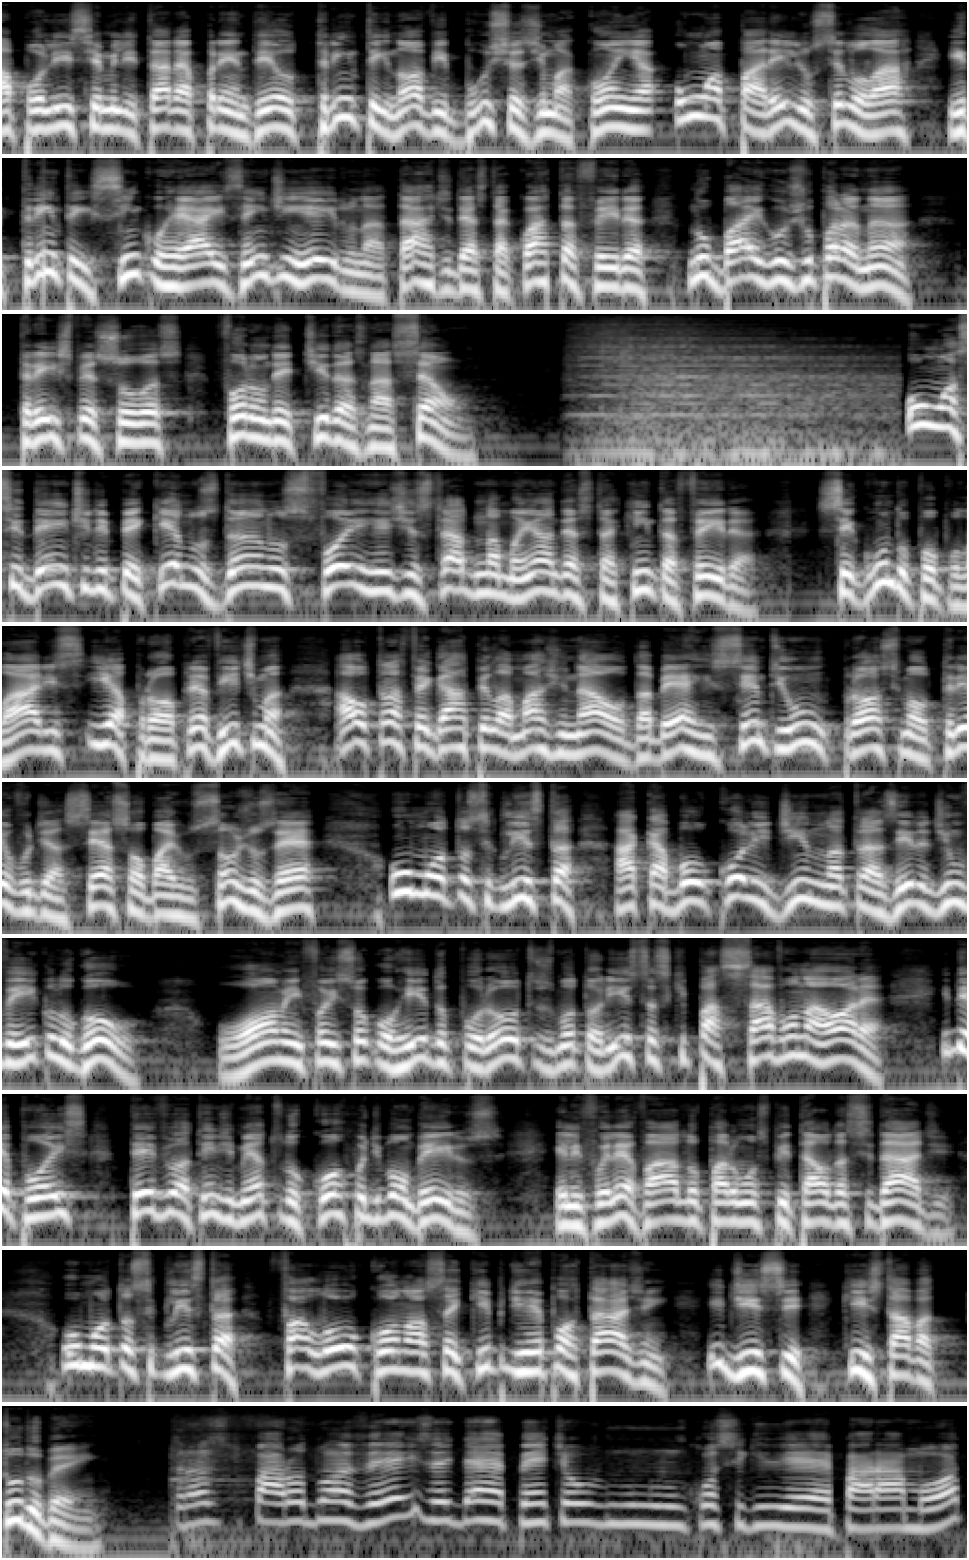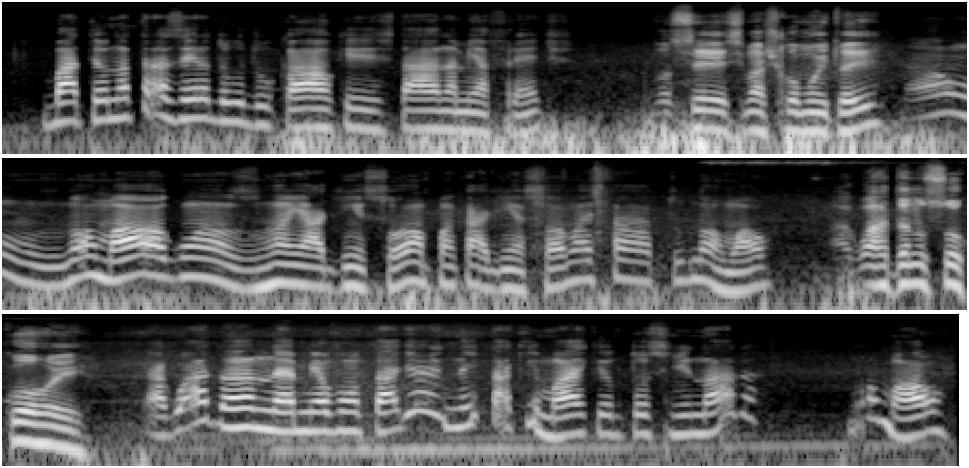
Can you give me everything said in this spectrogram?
A Polícia Militar apreendeu 39 buchas de maconha, um aparelho celular e 35 reais em dinheiro na tarde desta quarta-feira no bairro Juparanã. Três pessoas foram detidas na ação. Um acidente de pequenos danos foi registrado na manhã desta quinta-feira. Segundo populares e a própria vítima, ao trafegar pela marginal da BR-101, próximo ao trevo de acesso ao bairro São José, um motociclista acabou colidindo na traseira de um veículo Gol. O homem foi socorrido por outros motoristas que passavam na hora e depois teve o atendimento do Corpo de Bombeiros. Ele foi levado para um hospital da cidade. O motociclista falou com nossa equipe de reportagem e disse que estava tudo bem. O trânsito parou de uma vez e de repente eu não consegui é, parar a moto, bateu na traseira do, do carro que estava na minha frente. Você se machucou muito aí? Não, normal, algumas ranhadinhas só, uma pancadinha só, mas tá tudo normal. Aguardando socorro aí aguardando, né? Minha vontade é nem tá aqui mais, que eu não estou sentindo nada. Normal.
